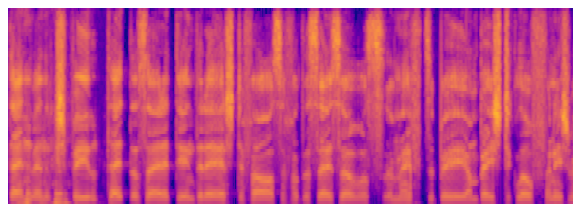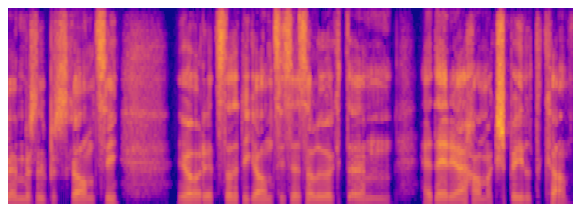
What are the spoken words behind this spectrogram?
dann, wenn er gespielt hat. Also er hat in der ersten Phase von der Saison, was am FCB am besten gelaufen ist, wenn man es über das ganze Jahr, jetzt die ganze Saison schaut, ähm, hat er ja auch einmal gespielt gehabt.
